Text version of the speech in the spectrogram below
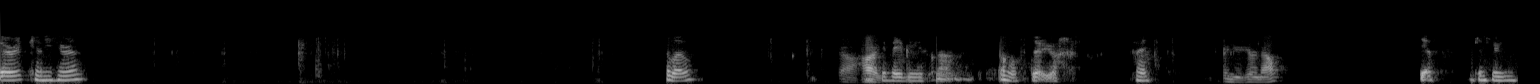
Eric, can you hear us? Hello? Yeah, hi. Okay, maybe it's not. Oh, there you are. Hi. Can you hear now? Yes, I can hear you.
